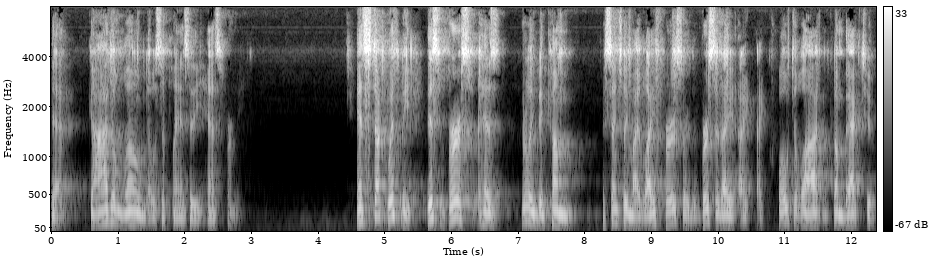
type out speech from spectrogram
that God alone knows the plans that He has for me. And stuck with me. This verse has really become essentially my life verse or the verse that I, I, I quote a lot and come back to.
